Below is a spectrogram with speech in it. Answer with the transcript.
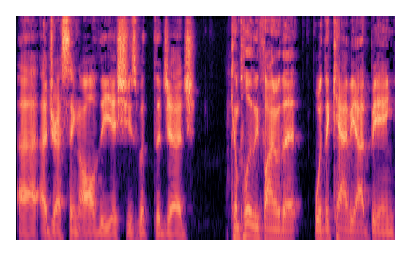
uh, addressing all the issues with the judge. Completely fine with it with the caveat being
